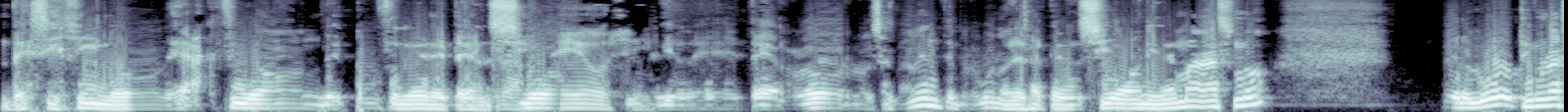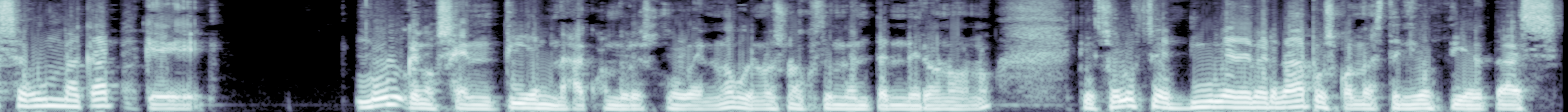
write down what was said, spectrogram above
de sigilo, de acción, de puzzle, de tensión, de terror, no exactamente, pero bueno, de esa tensión y demás, ¿no? Pero luego tiene una segunda capa que no que no se entienda cuando eres joven, ¿no? Porque no es una cuestión de entender o no, ¿no? Que solo se vive de verdad pues cuando has tenido ciertas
